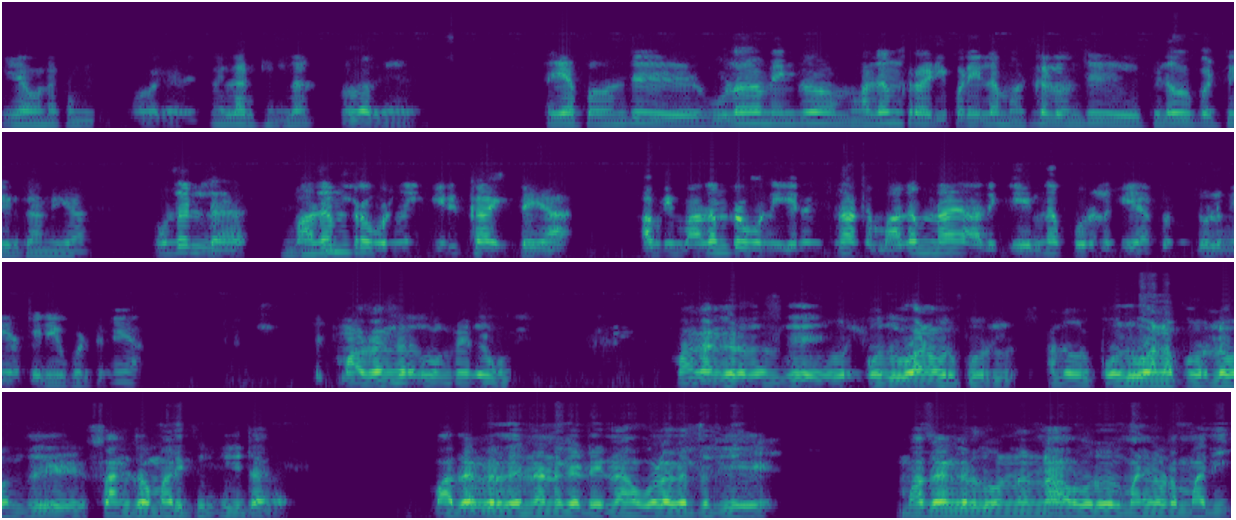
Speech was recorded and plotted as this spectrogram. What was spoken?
ஐயா வணக்கம். நல்லா இருக்கீங்களா? நல்லா இருக்கேன். ஐயா இப்ப வந்து உலகம் எங்கும் மதம்ன்ற அடிப்படையில மக்கள் வந்து பிளவுபட்டு இருக்காங்க ஐயா. முதல்ல மதம்ன்ற ஒண்ணு இருக்கா இல்லையா? அப்படி மதம்ன்ற ஒண்ணு இருந்துச்சுன்னா அந்த மதம்னா அதுக்கு என்ன பொருளுங்க ஐயா? கொஞ்சம் சொல்லுங்க ஐயா தெளிவுபடுத்துங்க ஐயா. மதங்கிறது உண்மையிலே உண்மை மதங்கிறது வந்து ஒரு பொதுவான ஒரு பொருள். அந்த ஒரு பொதுவான பொருளை வந்து சங்கம் மாதிரி பிரிச்சுக்கிட்டாங்க மதங்கிறது என்னன்னு கேட்டீங்கன்னா உலகத்துக்கு மதங்கிறது ஒண்ணுன்னா ஒரு ஒரு மனிதனோட மதி.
